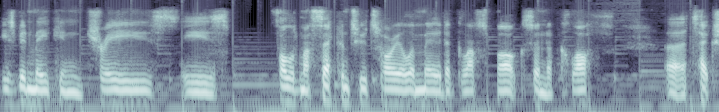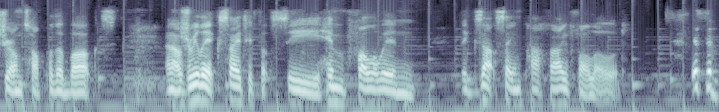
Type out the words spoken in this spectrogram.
he's been making trees. He's followed my second tutorial and made a glass box and a cloth uh, texture on top of the box. And I was really excited to see him following the exact same path I followed. Just a,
